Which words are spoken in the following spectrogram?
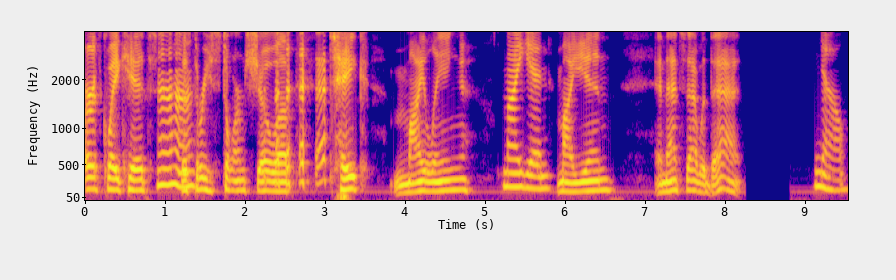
Earthquake hits. Uh-huh. The three storms show up. Take my ling, My yin. my yin. And that's that with that. No.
